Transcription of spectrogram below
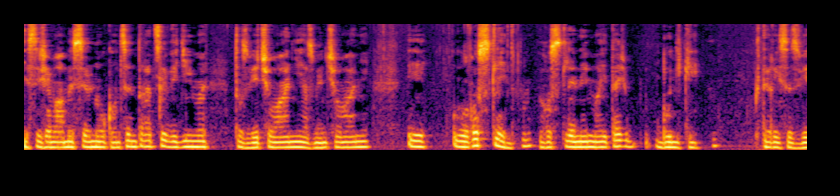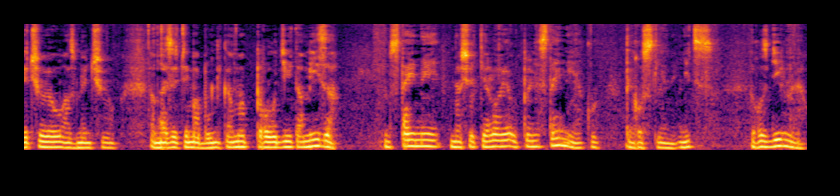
Jestliže máme silnou koncentraci, vidíme to zvětšování a zmenšování i u rostlin. Rostliny mají tež buňky, které se zvětšují a zmenšují. A mezi těma buňkama proudí ta míza. Stejný, naše tělo je úplně stejný jako ty rostliny. Nic rozdílného.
